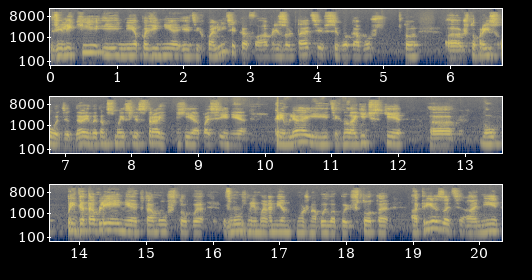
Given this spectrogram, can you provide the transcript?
велики и не по вине этих политиков, а в результате всего того, что что происходит. Да? И в этом смысле страхи и опасения Кремля и технологические э, ну, приготовления к тому, чтобы в нужный момент можно было бы что-то отрезать, они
